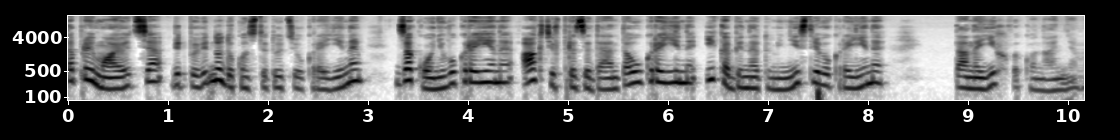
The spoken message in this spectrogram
та приймаються відповідно до Конституції України, законів України, актів Президента України і Кабінету міністрів України та на їх виконання.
